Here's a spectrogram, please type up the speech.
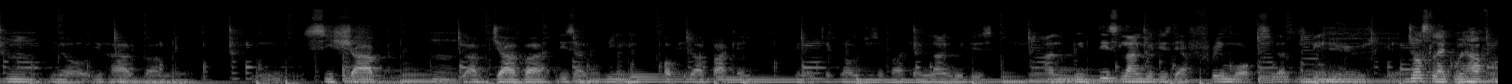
mm. you know you have um, C sharp, mm. you have Java. These are really popular backend, you know, technologies or backend languages. And with these languages, there are frameworks that is being used. You know, just like we have for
